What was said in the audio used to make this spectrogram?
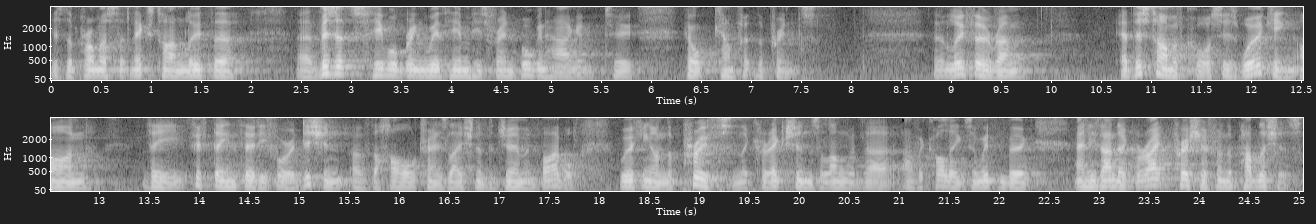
is the promise that next time Luther uh, visits, he will bring with him his friend Bugenhagen to help comfort the prince. Luther, um, at this time, of course, is working on the 1534 edition of the whole translation of the German Bible, working on the proofs and the corrections along with uh, other colleagues in Wittenberg, and he's under great pressure from the publishers.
